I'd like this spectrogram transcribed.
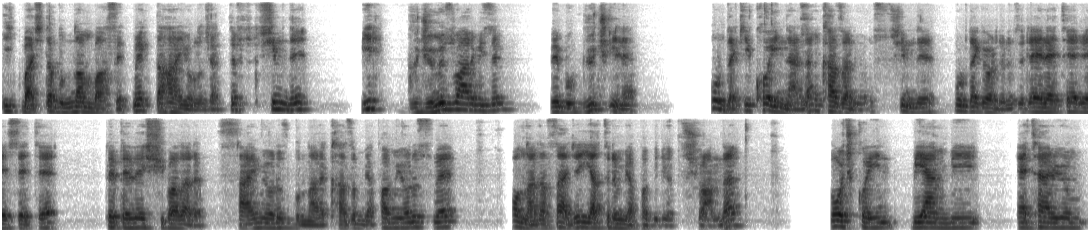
ilk başta bundan bahsetmek daha iyi olacaktır. Şimdi bir gücümüz var bizim ve bu güç ile buradaki coinlerden kazanıyoruz. Şimdi burada gördüğünüz RLT, RST, PP ve Shiba'ları saymıyoruz. Bunlara kazım yapamıyoruz ve onlardan sadece yatırım yapabiliyoruz şu anda. Dogecoin, BNB, Ethereum,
